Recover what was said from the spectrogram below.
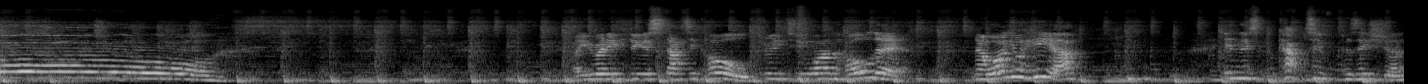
Oh! Are you ready to do your static hold? Three, two, one, hold it. Now while you're here, in this captive position,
